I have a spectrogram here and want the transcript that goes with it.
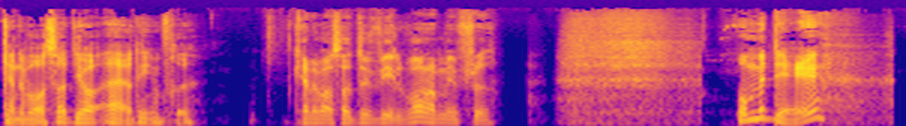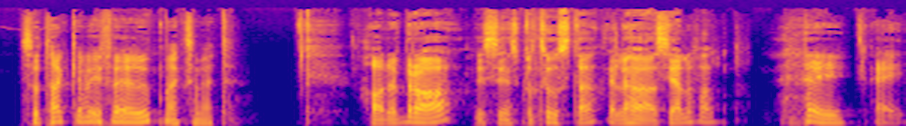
Kan det vara så att jag är din fru? Kan det vara så att du vill vara min fru? Och med det så tackar vi för er uppmärksamhet. Ha det bra. Vi syns på torsdag. Eller hörs i alla fall. Hej. Hej.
